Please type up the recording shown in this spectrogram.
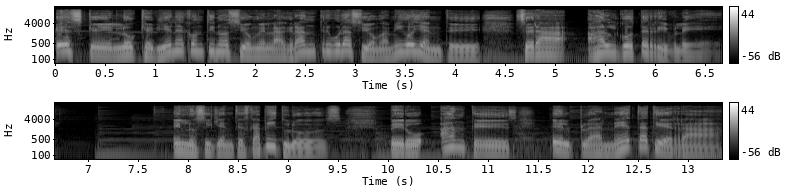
es que lo que viene a continuación en la gran tribulación, amigo oyente, será algo terrible. En los siguientes capítulos, pero antes, el planeta Tierra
